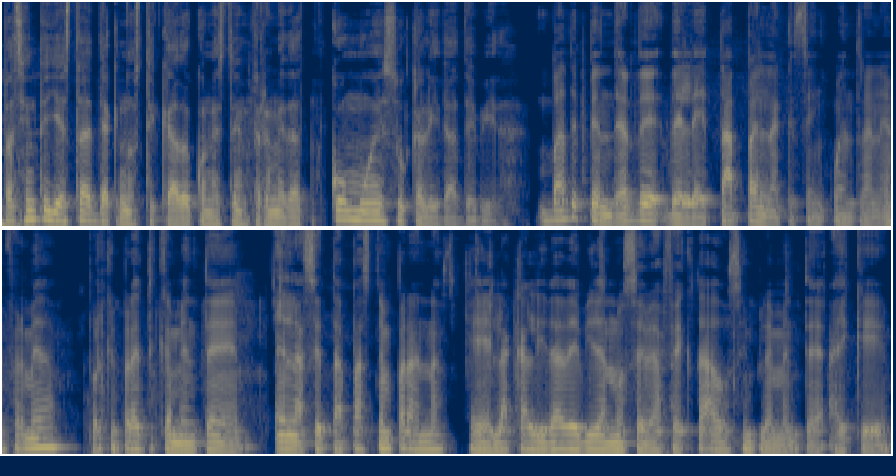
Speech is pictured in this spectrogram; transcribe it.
El paciente ya está diagnosticado con esta enfermedad, ¿cómo es su calidad de vida? Va a depender de, la etapa en la que se encuentra la enfermedad, porque prácticamente en las etapas tempranas eh, la calidad de vida no se ve afectado, simplemente hay que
